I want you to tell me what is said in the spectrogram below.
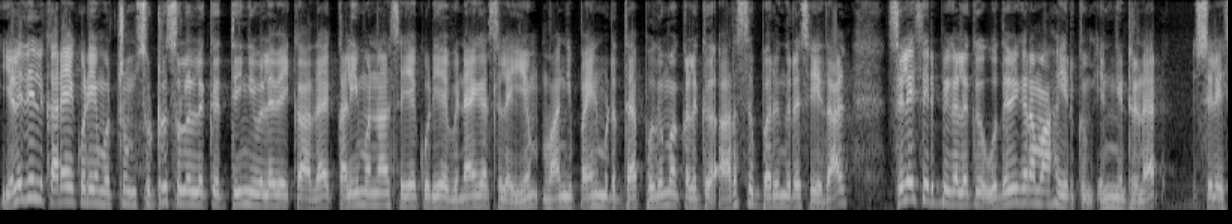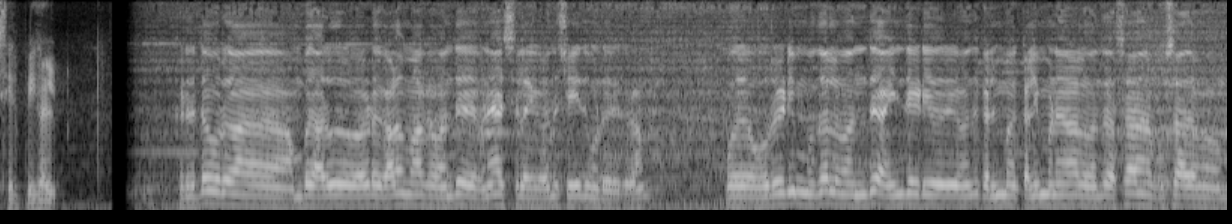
எளிதில் கரையக்கூடிய மற்றும் சுற்றுச்சூழலுக்கு தீங்கு விளைவிக்காத களிமண்ணால் செய்யக்கூடிய விநாயகர் சிலையும் வாங்கி பயன்படுத்த பொதுமக்களுக்கு அரசு பரிந்துரை செய்தால் சிலை சிற்பிகளுக்கு உதவிகரமாக இருக்கும் என்கின்றனர் சிலை சிற்பிகள். கிட்டத்தட்ட ஒரு ஐம்பது அறுபது வருட காலமாக வந்து விநாயகர் சிலை வந்து செய்து கொண்டு இருக்கிறோம் ஒரு ஒரு அடி முதல் வந்து ஐந்து அடி வரை வந்து களிம களிமண்ணால் வந்து அசாதன புசாதம்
